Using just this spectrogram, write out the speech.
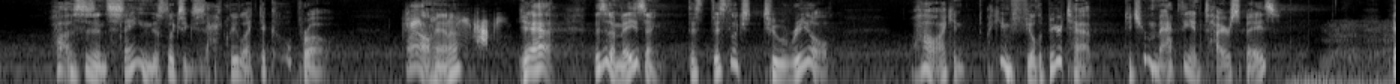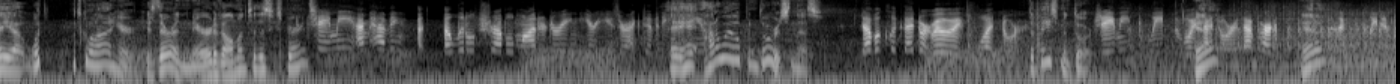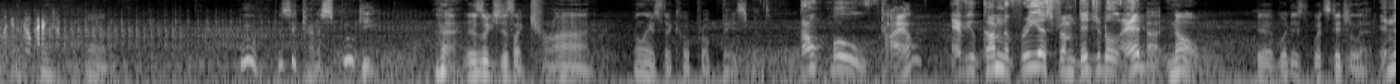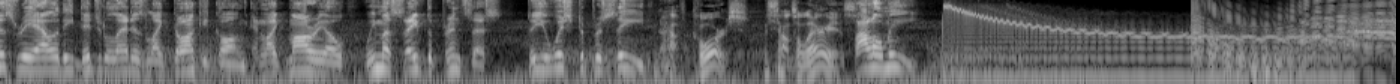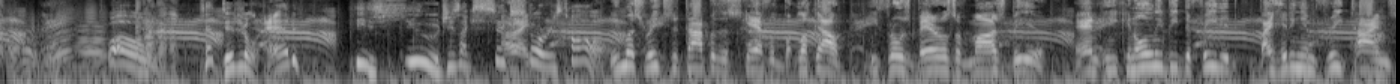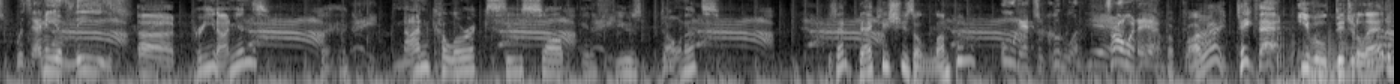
Wow, this is insane. This looks exactly like the Co-Pro. Wow, Hannah. you copy? Yeah, this is amazing. This this looks too real. Wow, I can I can even feel the beer tap. Did you map the entire space? Hey, uh, what what's going on here? Is there a narrative element to this experience? Jamie, I'm having a, a little trouble monitoring your user activity. Hey, hey, how do I open doors in this? double click that door? Wait, wait, wait. What door? The basement door. Jamie, please avoid Hannah? that door. That part of the Hannah? isn't completed. Please go back to. All right. Whew, this is kind of spooky. this looks just like Tron. Only it's the Co-Pro basement. Don't move. Kyle? Have you come to free us from digital ed? Uh, no. Uh, what is what's digital ed? In this reality, digital ed is like Donkey Kong, and like Mario, we must save the princess. Do you wish to proceed? Ah, of course. This sounds hilarious. Follow me. Whoa! Is that digital ed? He's huge. He's like six right. stories tall. We must reach the top of the scaffold, but look out. He throws barrels of Marz beer, and he can only be defeated by hitting him three times with any of these. Uh, green onions? Non-caloric sea salt infused donuts? Is that back issues a Lumpen? Ooh, that's a good one. Throw it at him. Oh, all right, take that, evil digital ed.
